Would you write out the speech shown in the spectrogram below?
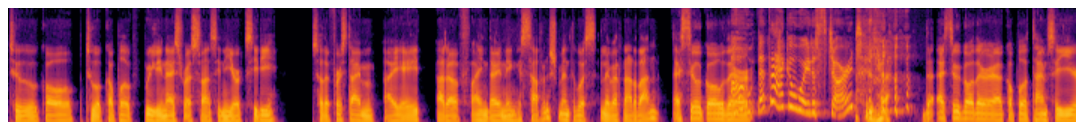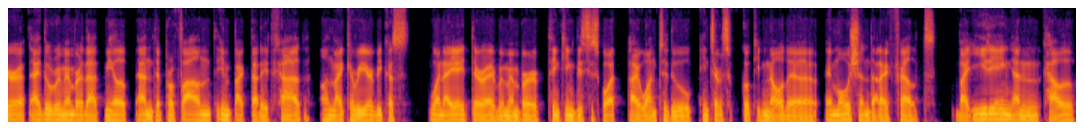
to go to a couple of really nice restaurants in New York City. So the first time I ate at a fine dining establishment was Le Bernardin. I still go there. Oh, that's a heck of a way to start. yeah. I still go there a couple of times a year. I do remember that meal and the profound impact that it had on my career because when I ate there, I remember thinking this is what I want to do in terms of cooking. No, the emotion that I felt by eating and how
